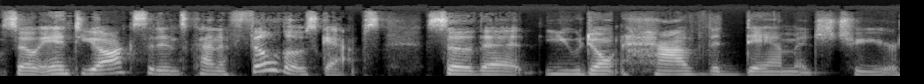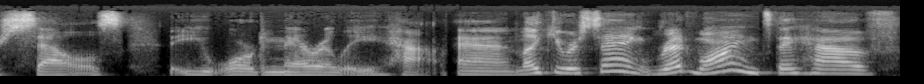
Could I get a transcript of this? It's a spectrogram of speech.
So antioxidants kind of fill those gaps so that you don't have the damage to your cells that you ordinarily have. And like you were saying, red wines, they have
